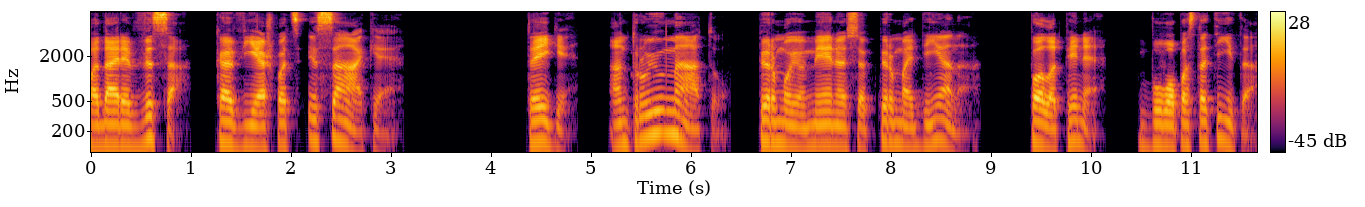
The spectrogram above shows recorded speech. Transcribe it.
padarė visą, ką viešpats įsakė. Taigi, antrųjų metų, pirmojo mėnesio pirmą dieną, palapinė buvo pastatyta.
